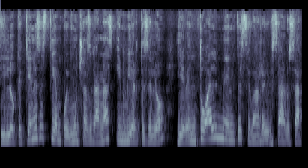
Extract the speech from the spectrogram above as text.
si lo que tienes es tiempo y muchas ganas, inviérteselo y eventualmente se va a regresar. O sea,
